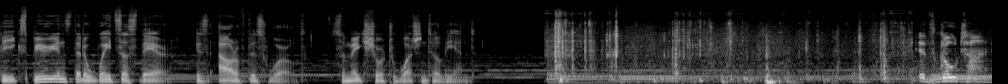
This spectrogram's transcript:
The experience that awaits us there is out of this world, so make sure to watch until the end. It's go time.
